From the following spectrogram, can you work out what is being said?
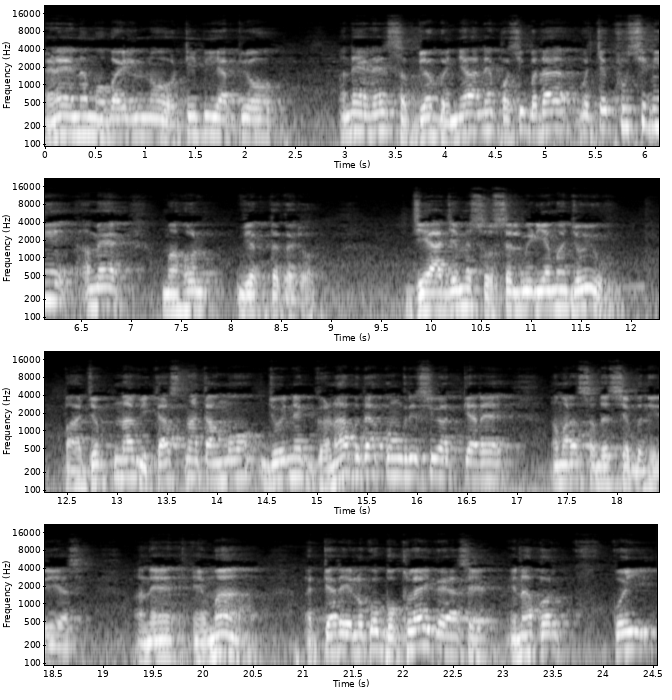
એણે એના મોબાઈલનો ઓટીપી આપ્યો અને એણે સભ્ય બન્યા અને પછી બધા વચ્ચે ખુશીની અમે માહોલ વ્યક્ત કર્યો. જે આજે મેં સોશિયલ મીડિયામાં જોયું, ભાજપના વિકાસના કામો જોઈને ઘણા બધા કોંગ્રેસીઓ અત્યારે અમારા સદસ્ય બની રહ્યા છે. અને એમાં અત્યારે એ લોકો બોખલાઈ ગયા છે, એના પર કોઈ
